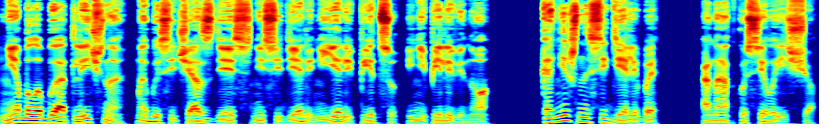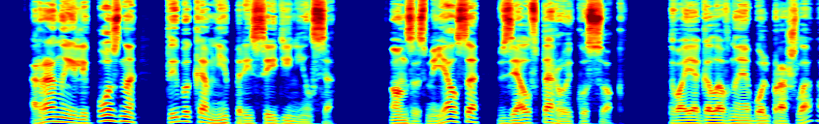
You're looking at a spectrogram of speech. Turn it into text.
Не было бы отлично, мы бы сейчас здесь не сидели, не ели пиццу и не пили вино. Конечно, сидели бы. Она откусила еще. Рано или поздно ты бы ко мне присоединился. Он засмеялся, взял второй кусок. Твоя головная боль прошла?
